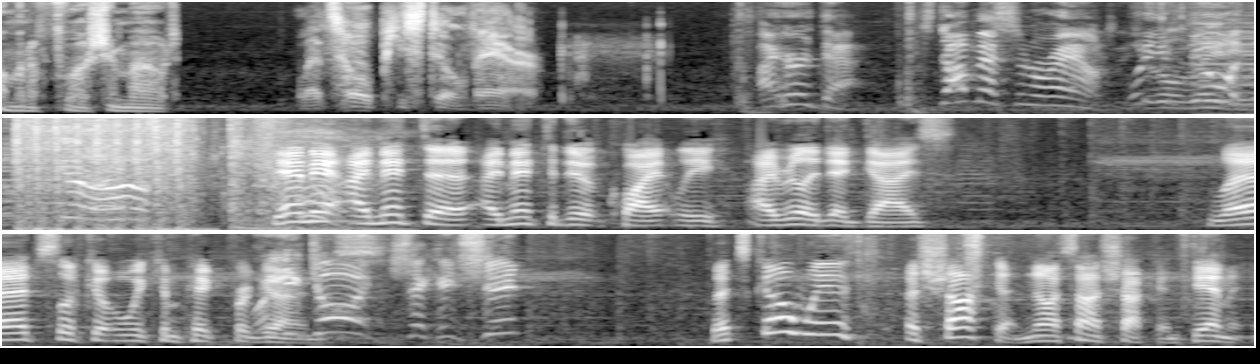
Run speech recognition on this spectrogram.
I'm gonna flush him out. Let's hope he's still there. I heard that. Stop messing around. What are you doing? Damn it, I meant to I meant to do it quietly. I really did, guys. Let's look at what we can pick for Where you guns. going, chicken shit? Let's go with a shotgun. No, it's not a shotgun. Damn it.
